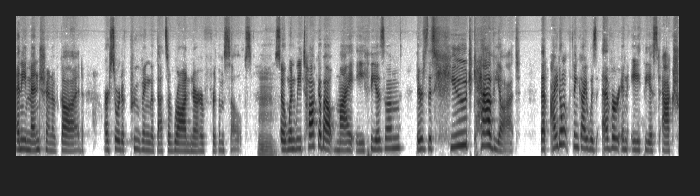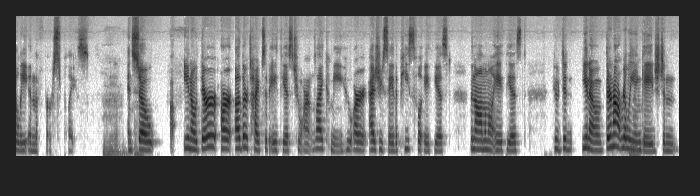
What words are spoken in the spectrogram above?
any mention of god are sort of proving that that's a raw nerve for themselves. Hmm. so when we talk about my atheism there's this huge caveat that I don't think I was ever an atheist actually in the first place. Mm-hmm. And so, uh, you know, there are other types of atheists who aren't like me, who are, as you say, the peaceful atheist, the nominal atheist, who didn't, you know, they're not really mm-hmm. engaged in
